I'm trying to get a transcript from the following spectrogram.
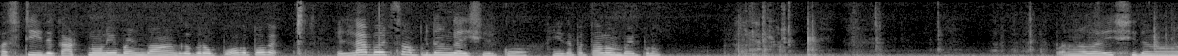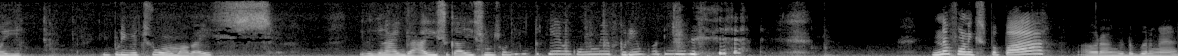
ஃபஸ்ட்டு இதை காட்டினோன்னே பயந்தான். அதுக்கப்புறம் போக போக எல்லா பேர்ட்ஸும் அப்படி தான் கைஸ் இருக்கும். எதை பார்த்தாலும் பயப்படும். பாருங்க கைஸ் இதை நான் இப்- இப்படி வச்சுருவோமா கைஸ் இதுக்கு நான் காய்ஸ் காய்ஸ்னு சொல்லிக்கிட்டு இருக்கேன். எனக்கு ஒன்றுமே புரிய மாட்டேங்குது. என்ன ஃபோனிக்ஸ் பாப்பா? அவர் அங்கிட்டு பாருங்க.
